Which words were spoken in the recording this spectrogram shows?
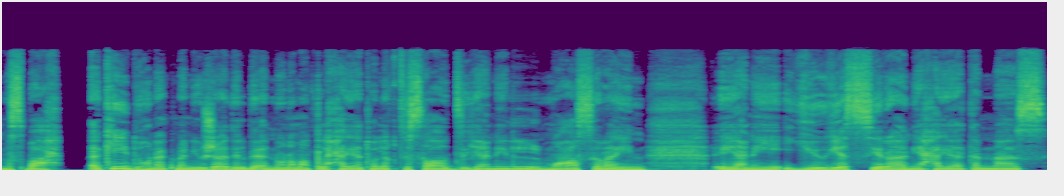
مصباح. أكيد هناك من يجادل بأن نمط الحياة والاقتصاد يعني المعاصرين يعني ييسران حياة الناس.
